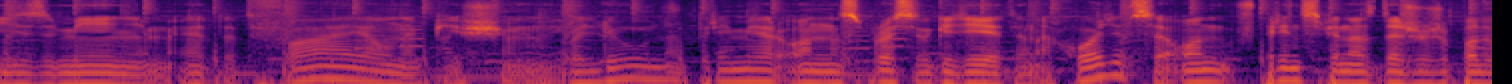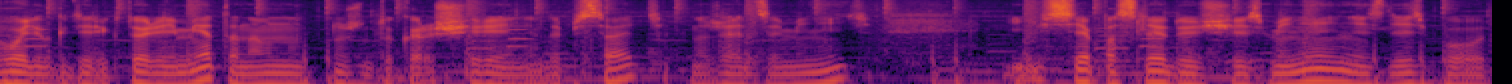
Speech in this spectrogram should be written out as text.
изменим этот файл, напишем blue, например, он нас спросит, где это находится. Он, в принципе, нас даже уже подводит к директории мета. Нам нужно только расширение дописать, нажать заменить. И все последующие изменения здесь будут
